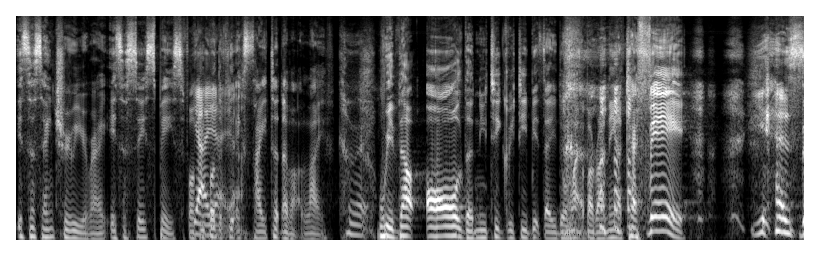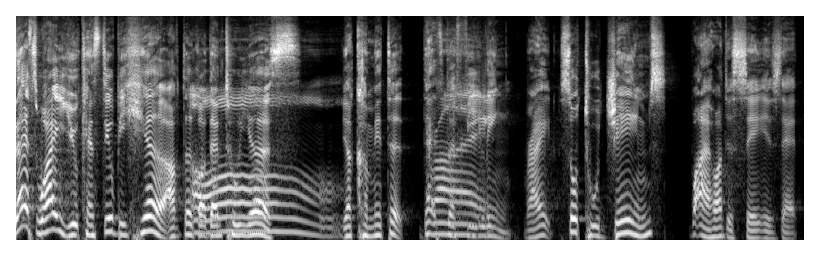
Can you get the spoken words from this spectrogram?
it's a sanctuary, right? It's a safe space for Yeah, people yeah, to feel yeah. excited about life. Correct. Without all the nitty gritty bits that you don't like about running a cafe. Yes. That's why you can still be here after goddamn two years. Oh. You're committed. That's the feeling, right? So to James, what I want to say is that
